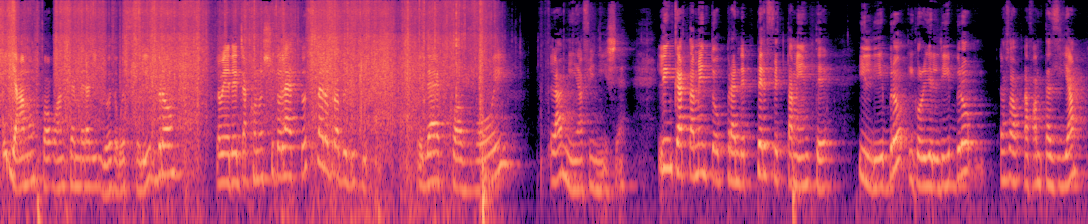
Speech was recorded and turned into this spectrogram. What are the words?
Vediamo un po' quanto è meraviglioso questo libro. Lo avete già conosciuto, letto? Spero proprio di sì. Ed ecco a voi la mia finice. L'incartamento prende perfettamente il libro, i colori del libro, la sua la fantasia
